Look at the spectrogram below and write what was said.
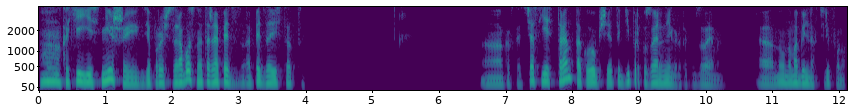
а, какие есть ниши и где проще заработать, но это же опять, опять зависит от, а, как сказать, сейчас есть тренд такой общий, это гиперказуальные игры, так называемые, ну, на мобильных телефонах.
